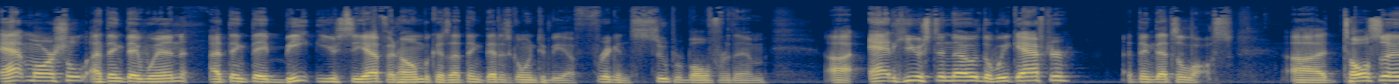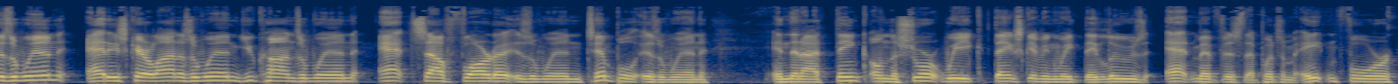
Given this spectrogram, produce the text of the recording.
at Marshall, I think they win. I think they beat UCF at home because I think that is going to be a friggin' Super Bowl for them. Uh, at Houston, though, the week after, I think that's a loss. Uh, Tulsa is a win. At East Carolina is a win. UConn's a win. At South Florida is a win. Temple is a win. And then I think on the short week, Thanksgiving week, they lose at Memphis. That puts them eight and four,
